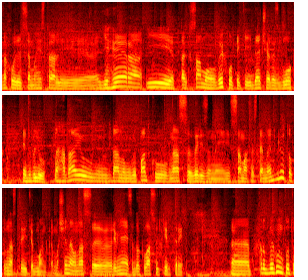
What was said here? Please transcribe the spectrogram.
знаходяться магістралі е, ЄГР і так само вихлоп, який йде через блок AdBlue. Нагадаю, в даному випадку в нас вирізана сама система AdBlue, тобто в нас стоїть обманка. Машина у нас е, рівняється до класу Tier 3. Е, Про двигун тут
